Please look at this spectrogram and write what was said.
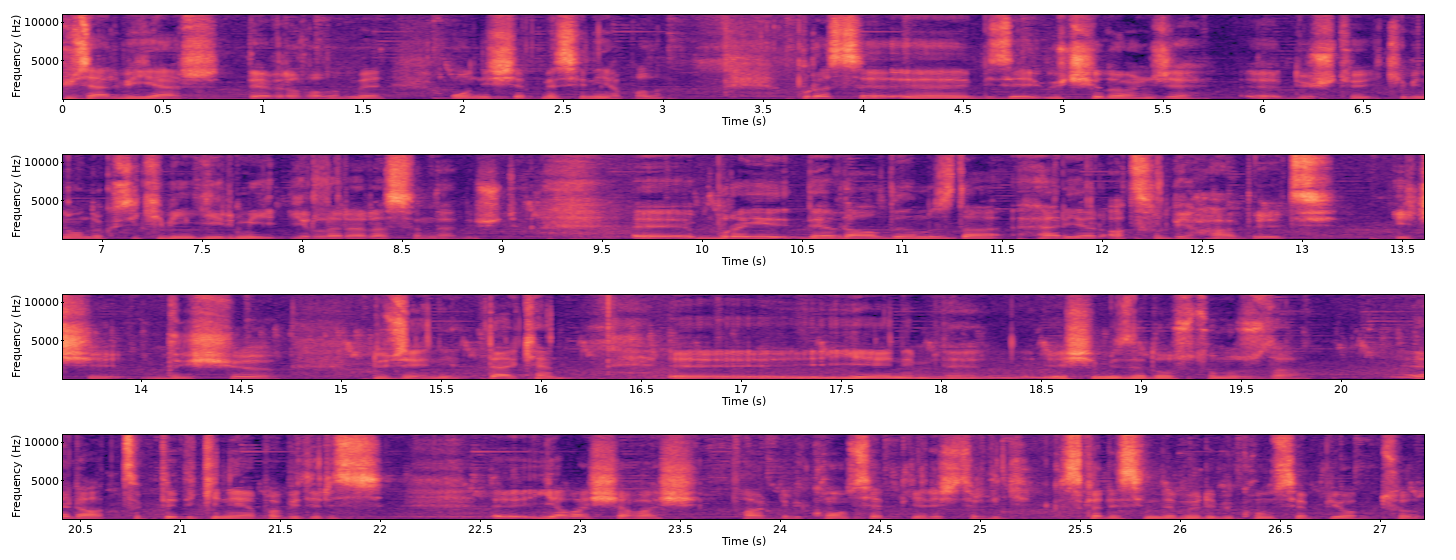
Güzel bir yer devralalım ve onun işletmesini yapalım. Burası e, bize 3 yıl önce e, düştü. 2019-2020 yılları arasında düştü. E, burayı devraldığımızda her yer atıl bir haldeydi. İçi, dışı, düzeni derken e, yeğenimle, eşimizle, dostumuzla el attık. Dedik ki ne yapabiliriz? E, yavaş yavaş farklı bir konsept geliştirdik. Kız Kalesi'nde böyle bir konsept yoktu.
